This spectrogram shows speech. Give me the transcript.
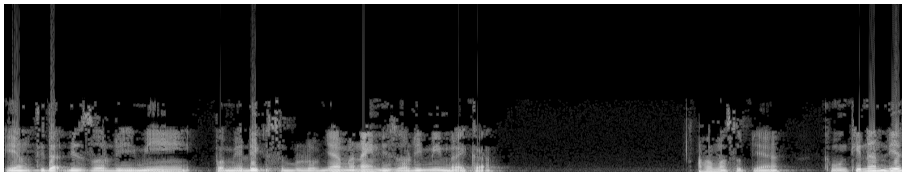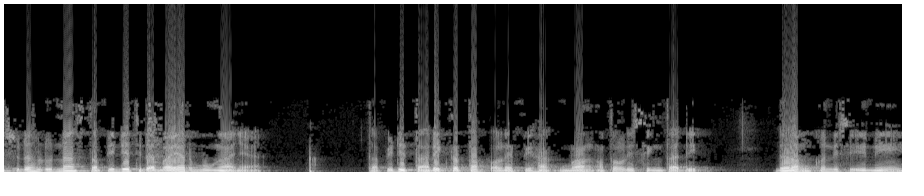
yang tidak dizolimi pemilik sebelumnya, mana yang dizolimi mereka. Apa maksudnya? Kemungkinan dia sudah lunas tapi dia tidak bayar bunganya. Tapi ditarik tetap oleh pihak bank atau leasing tadi. Dalam kondisi ini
